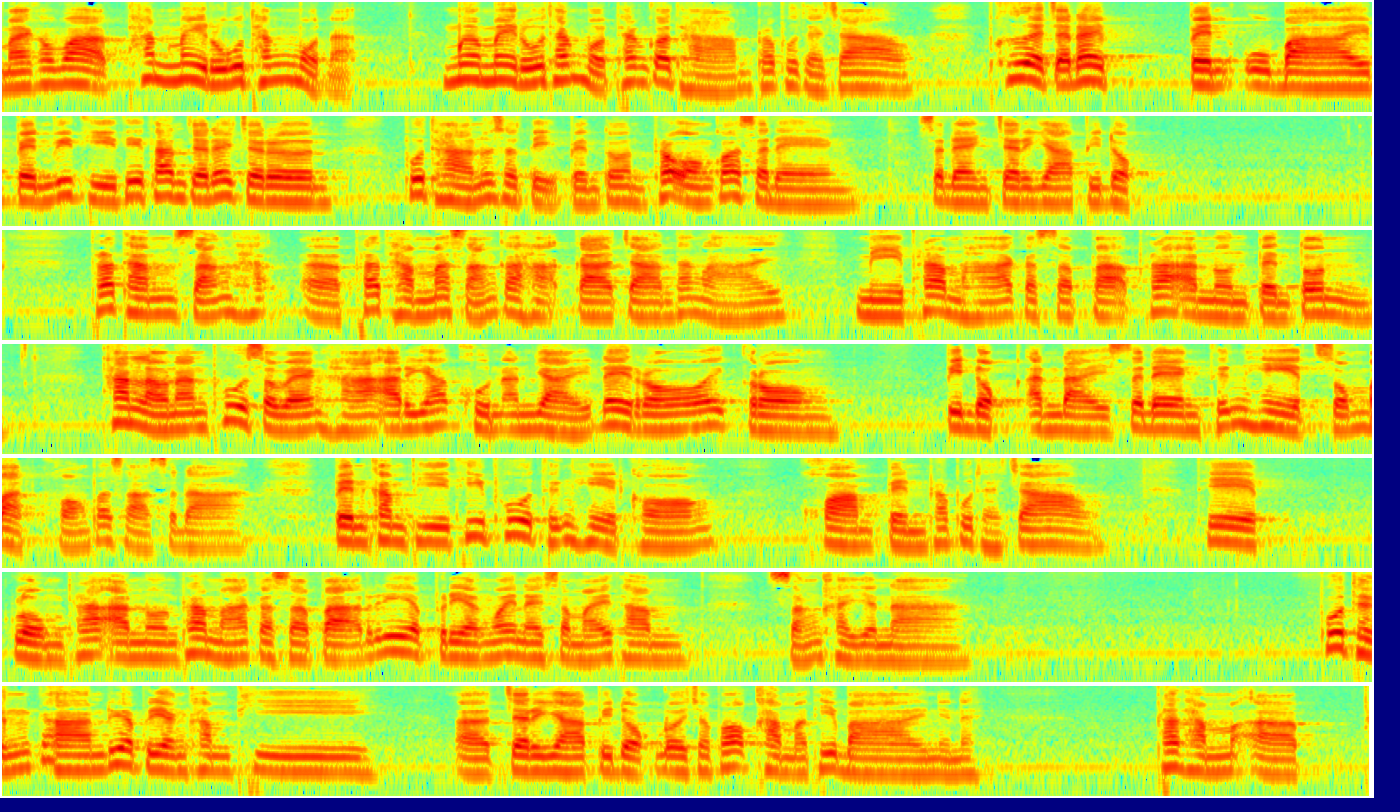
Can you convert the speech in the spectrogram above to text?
หมายคือว่าท่านไม่รู้ทั้งหมดอะเมื่อไม่รู้ทั้งหมดท่านก็ถามพระพุทธเจ้า เพื่อจะได้เป็นอุบายเป็นวิธีที่ท่านจะได้เจริญพุทธานุสติเป็นต้น พระองค์ก็แสดงแสดงจริยาปิดก พระธรรมสังพระธรรมสังหากาจารย์ทั้งหลาย มีพระมหากัสปะพระอนนท์เป็นต้น ท่านเหล่านั้นผู้สแสวงหาอริยคุณอันใหญ่ได้ร้อยกรอง ปิดกอันใดแสดงถึงเหตุสมบัติของพระศาสดา เป็นคำพีที่พูดถึงเหตุของความเป็นพระพุทธเจ้าที่กลุ่มพระอานนท์พระมหากัสสปะเรียบเรียงไว้ในสมัยธรรมสังขยนา พูดถึงการเรียบเรียงคำพีจริยาปิดกโดยเฉพาะคำอธิบายเนี่ยนะพระธรรม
